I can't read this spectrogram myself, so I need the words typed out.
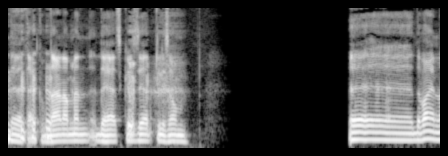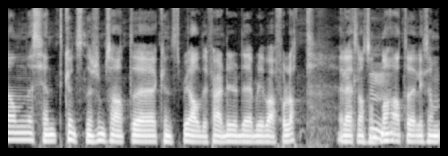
det vet jeg ikke om det er, da, men det jeg skulle si, at liksom eh, Det var en eller annen kjent kunstner som sa at eh, kunst blir aldri ferdig, det blir bare forlatt. Eller et eller annet sånt mm. noe. At liksom,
